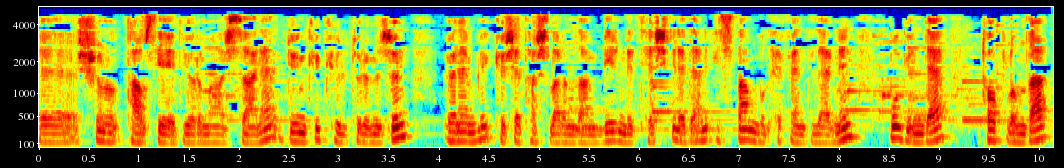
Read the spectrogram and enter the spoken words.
e, şunu tavsiye ediyorum acizane, dünkü kültürümüzün önemli köşe taşlarından birini teşkil eden İstanbul Efendilerinin bugün de toplumda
